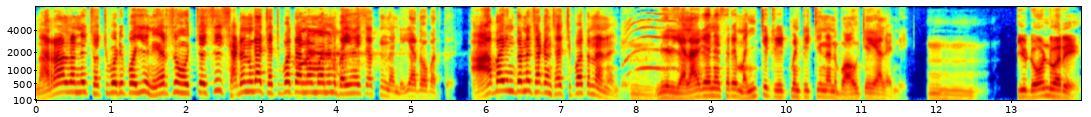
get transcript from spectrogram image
నరాలన్నీ చచ్చుబడిపోయి నీరసం వచ్చేసి సడన్గా చచ్చిపోతానేమోనని భయం వేసేస్తుందండి యాదవ బతుకు. ఆ భయంతోనే సగం చచ్చిపోతున్నానండి. మీరు ఎలాగైనా సరే మంచి ట్రీట్మెంట్ ఇచ్చి నన్ను బాగు చేయాలండి. You don't worry.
